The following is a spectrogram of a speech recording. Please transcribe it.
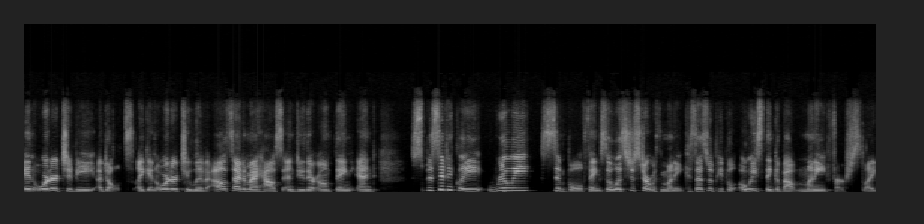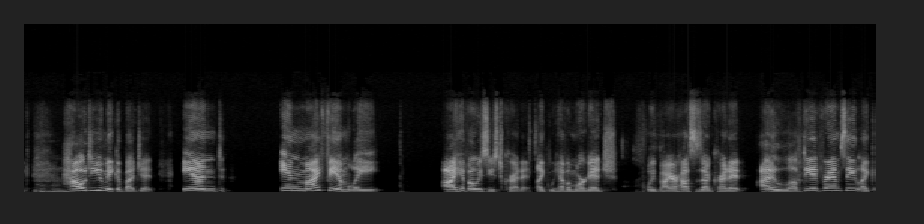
in order to be adults? Like in order to live outside of my house and do their own thing and specifically really simple things. So let's just start with money because that's what people always think about money first. Like mm-hmm. how do you make a budget? And in my family, I have always used credit. Like we have a mortgage, we buy our houses on credit. I love Dave Ramsey. Like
